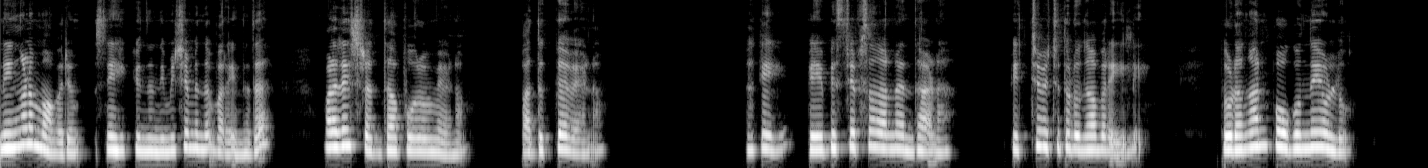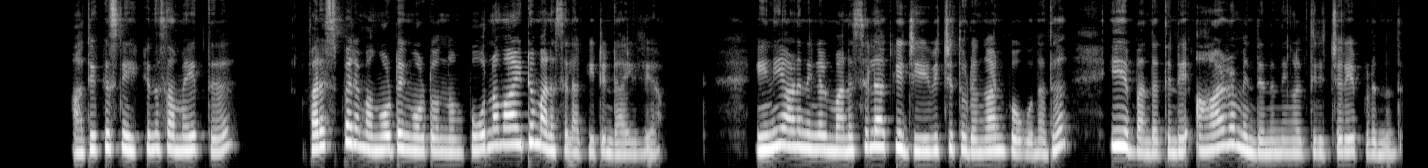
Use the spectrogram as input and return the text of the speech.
നിങ്ങളും അവരും സ്നേഹിക്കുന്ന നിമിഷം എന്ന് പറയുന്നത് വളരെ ശ്രദ്ധാപൂർവം വേണം പതുക്കെ വേണം. ഓക്കെ ബേബി സ്റ്റെപ്സ് എന്ന് പറഞ്ഞാൽ എന്താണ്? പിച്ച് വെച്ച് തുടങ്ങാൻ പറയില്ലേ? തുടങ്ങാൻ പോകുന്നേ ഉള്ളൂ. ആദ്യമൊക്കെ സ്നേഹിക്കുന്ന സമയത്ത് പരസ്പരം അങ്ങോട്ടും ഇങ്ങോട്ടും ഒന്നും പൂർണമായിട്ടും മനസ്സിലാക്കിയിട്ടുണ്ടായില്ല. ഇനിയാണ് നിങ്ങൾ മനസ്സിലാക്കി ജീവിച്ചു തുടങ്ങാൻ പോകുന്നത് ഈ ബന്ധത്തിന്റെ ആഴം എന്തെന്ന് നിങ്ങൾ തിരിച്ചറിയപ്പെടുന്നത്.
